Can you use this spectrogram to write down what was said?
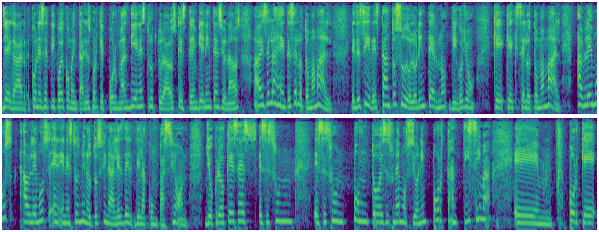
llegar con ese tipo de comentarios porque por más bien estructurados que estén, bien intencionados, a veces la gente se lo toma mal. Es decir, es tanto su dolor interno, digo yo, que, que se lo toma mal. Hablemos hablemos en, estos minutos finales de, de, la compasión. Yo creo que ese es ese es un ese es un punto, esa es una emoción importantísima. Eh, porque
